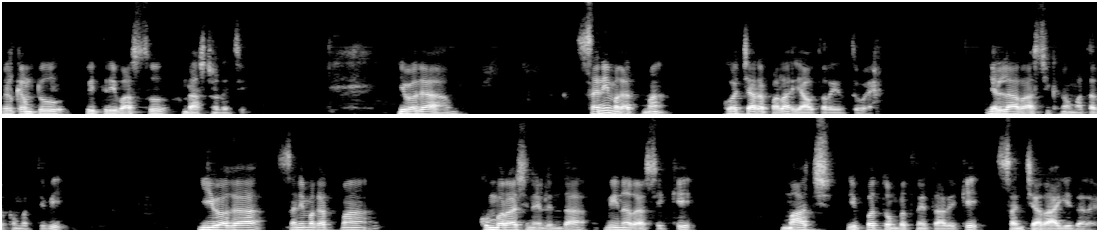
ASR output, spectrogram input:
Welcome to V three Vastu and astrology ಇವಾಗ ಶನಿ ಮಹಾತ್ಮ ಗೋಚಾರ ಫಲ ಯಾವ ಥರ ಇರ್ತವೆ? ಎಲ್ಲ ರಾಶಿಗೂ ನಾವು ಮಾತಾಡ್ಕೊಂಬರ್ತೀವಿ ಇವಾಗ ಶನಿ ಮಹಾತ್ಮ ಕುಂಭರಾಶಿನಲ್ಲಿಂದ ಮೀನರಾಶಿಗೆ ಮಾರ್ಚ್ ಇಪ್ಪತ್ತೊಂಬತ್ತನೇ ತಾರೀಕಿಗೆ ಸಂಚಾರ ಆಗಿದ್ದಾರೆ.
